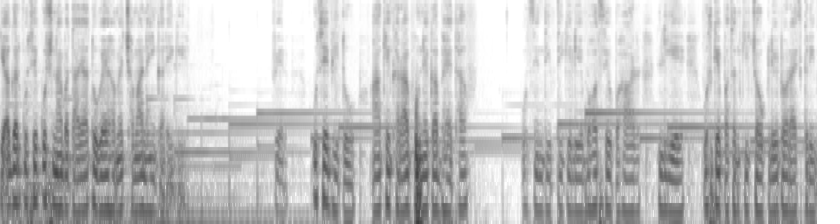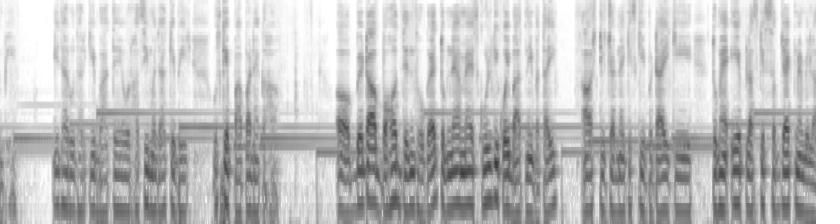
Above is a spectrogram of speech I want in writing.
कि अगर उसे कुछ ना बताया तो वह हमें क्षमा नहीं करेगी। फिर उसे भी तो आँखें खराब होने का भय था। उस दिन दीप्ति के लिए बहुत से उपहार लिए उसके पसंद की चॉकलेट और आइसक्रीम भी। इधर उधर की बातें और हँसी मज़ाक के बीच उसके पापा ने कहा बेटा बहुत दिन हो गए तुमने हमें स्कूल की कोई बात नहीं बताई। आज टीचर ने किसकी पिटाई की तुम्हें ए प्लस किस सब्जेक्ट में मिला?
